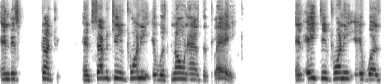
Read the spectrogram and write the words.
in this country. In 1720, it was known as the plague. In 1820, it was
